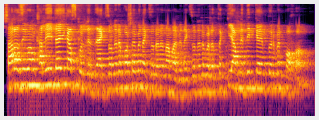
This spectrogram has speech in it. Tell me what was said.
সারা জীবন খালি এটাই কাজ করলেন যে একজনের বসাবেন একজনের নামাবেন একজনের বসাতে কি আপনি দিন কায়েম করবেন কখন?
